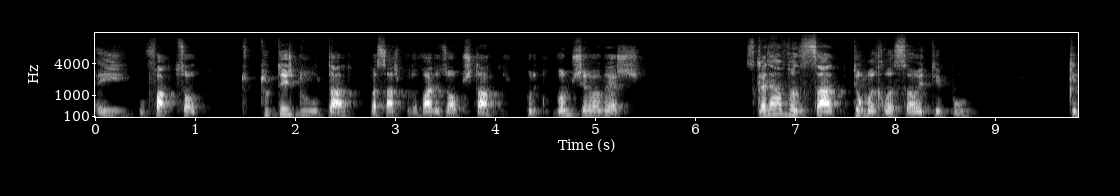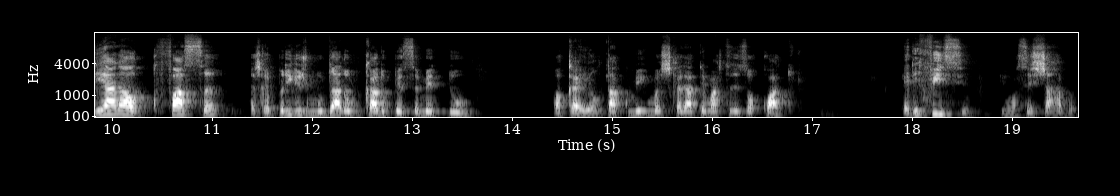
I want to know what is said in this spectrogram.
Aí o facto só. Tu, tu tens de lutar, passares por vários obstáculos. Porque vamos ser honestos. Se calhar avançar, ter uma relação é tipo. Criar algo que faça as raparigas mudar um bocado o pensamento do. Ok, ele está comigo, mas se calhar tem mais três ou quatro. É difícil. E vocês sabem.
